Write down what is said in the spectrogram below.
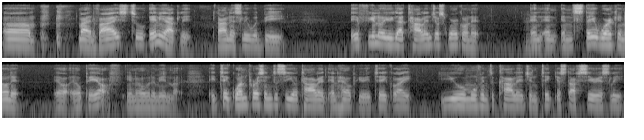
Um, my advice to any athlete, honestly, would be if you know you got talent, just work on it, Mhm. and and and stay working on it. it'll, it'll pay off. You know what I mean? Like, it take one person to see your talent and help you. It take like you moving to college and take your stuff seriously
